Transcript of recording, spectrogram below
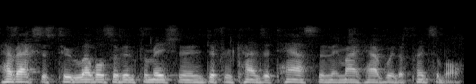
have access to levels of information and different kinds of tasks than they might have with a principal.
